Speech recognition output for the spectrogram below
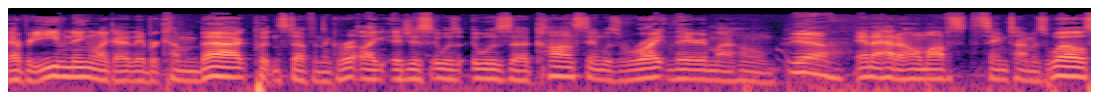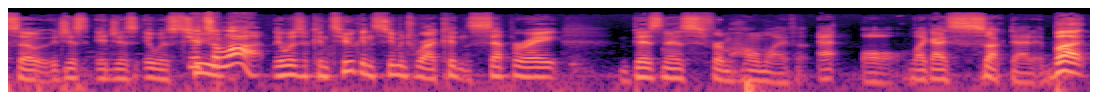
every evening like I, they were coming back, putting stuff in the garage. Like it just it was it was a constant. Was right there in my home. Yeah. and I had a home office at the same time as well. So it just it just it was too, It's a lot. It was a con- too consuming to where I couldn't separate business from home life at all. Like I sucked at it, but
